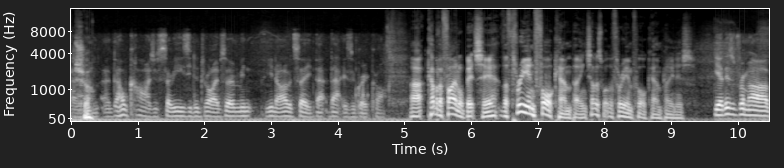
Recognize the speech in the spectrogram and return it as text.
Um, sure. the whole car is just so easy to drive. So I mean, you know, I would say that that is a great car. A uh, couple of final bits here. The three in four campaign. Tell us what the three in four campaign is. Yeah, this is from our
